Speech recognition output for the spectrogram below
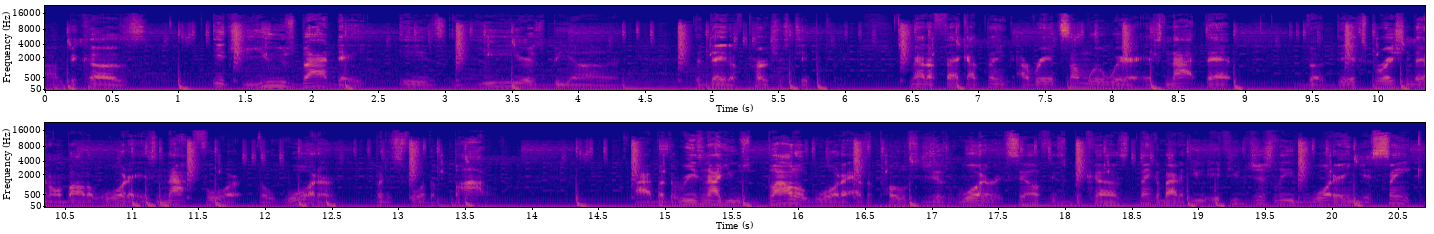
um, because its use by date is years beyond the date of purchase typically. Matter of fact, I think I read somewhere where it's not that the, the expiration date on bottled water is not for the water, but it's for the bottle. All right, but the reason I use bottled water as opposed to just water itself is because think about it, if you if you just leave water in your sink,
